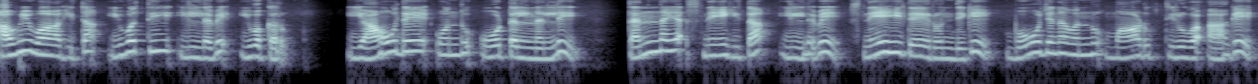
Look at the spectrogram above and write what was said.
ಅವಿವಾಹಿತ ಯುವತಿ ಇಲ್ಲವೇ ಯುವಕರು. ಯಾವುದೇ ಒಂದು ಹೋಟೆಲ್ನಲ್ಲಿ ತನ್ನಯ ಸ್ನೇಹಿತ ಇಲ್ಲವೇ ಸ್ನೇಹಿತೆಯರೊಂದಿಗೆ ಭೋಜನವನ್ನು ಮಾಡುತ್ತಿರುವ ಹಾಗೆ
